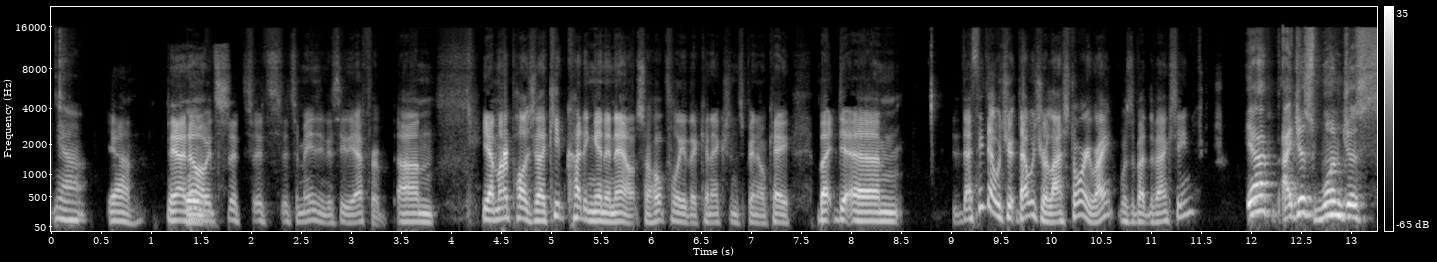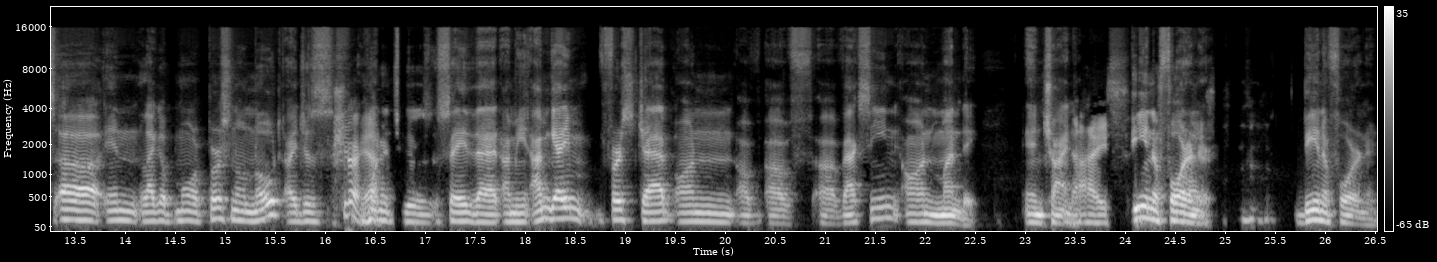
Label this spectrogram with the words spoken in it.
Yeah. Yeah. Yeah, no, it's it's it's it's amazing to see the effort. Um, yeah, my apologies. I keep cutting in and out, so hopefully the connection's been okay. But um, I think that was your that was your last story, right? Was about the vaccine. Yeah, I just want just uh, in like a more personal note. I just sure, yeah. wanted to say that I mean I'm getting first jab on of, of uh, vaccine on Monday in China. Nice. Being a foreigner, nice. being a foreigner,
